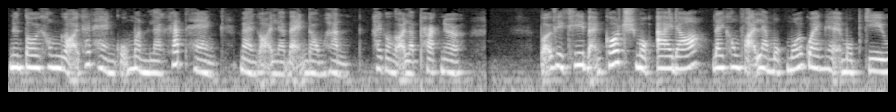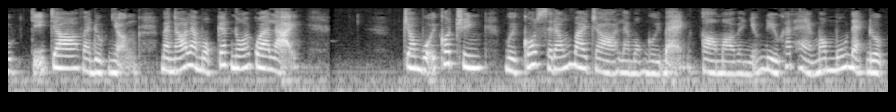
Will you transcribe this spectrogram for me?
nên tôi không gọi khách hàng của mình là khách hàng mà gọi là bạn đồng hành hay còn gọi là partner bởi vì khi bạn coach một ai đó, đây không phải là một mối quan hệ một chiều chỉ cho và được nhận, mà nó là một kết nối qua lại. Trong buổi coaching, người coach sẽ đóng vai trò là một người bạn, tò mò về những điều khách hàng mong muốn đạt được.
